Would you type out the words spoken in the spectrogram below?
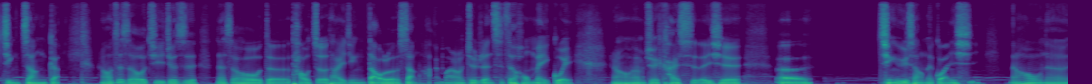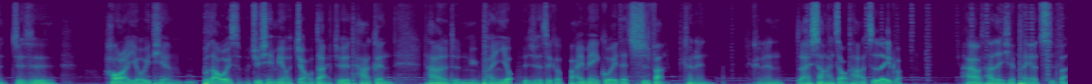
紧张感，然后这时候其实就是那时候的陶喆他已经到了上海嘛，然后就认识这红玫瑰，然后他们就开始了一些呃情欲上的关系，然后呢就是后来有一天不知道为什么剧情没有交代，就是他跟他的女朋友，也就是这个白玫瑰在吃饭，可能。可能来上海找他之类的，还有他的一些朋友吃饭，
